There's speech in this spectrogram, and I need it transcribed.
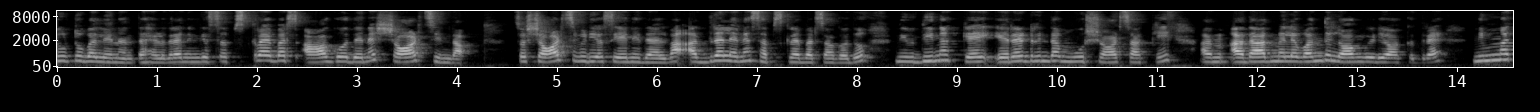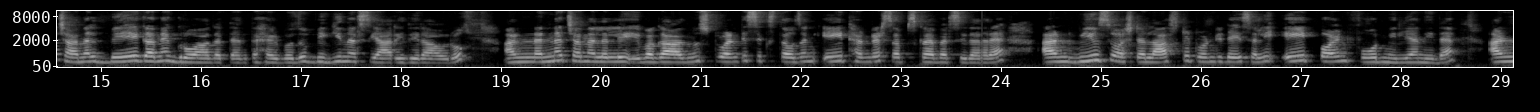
ಯೂಟ್ಯೂಬಲ್ಲಿ ಏನಂತ ಹೇಳಿದ್ರೆ ನಿಮಗೆ ಸಬ್ಸ್ಕ್ರೈಬರ್ಸ್ ಆಗೋದೇನೆ ಶಾರ್ಟ್ಸಿಂದ ಸೊ ಶಾರ್ಟ್ಸ್ ವಿಡಿಯೋಸ್ ಏನಿದೆ ಅಲ್ವಾ? ಅದರಲ್ಲೇ ಸಬ್ಸ್ಕ್ರೈಬರ್ಸ್ ಆಗೋದು. ನೀವು ದಿನಕ್ಕೆ ಎರಡರಿಂದ ಮೂರು ಶಾರ್ಟ್ಸ್ ಹಾಕಿ ಅದಾದಮೇಲೆ ಒಂದು ಲಾಂಗ್ ವಿಡಿಯೋ ಹಾಕಿದ್ರೆ ನಿಮ್ಮ ಚಾನಲ್ ಬೇಗನೆ ಗ್ರೋ ಆಗುತ್ತೆ ಅಂತ ಹೇಳ್ಬೋದು. ಬಿಗಿನರ್ಸ್ ಯಾರಿದ್ದೀರಾ ಅವರು? ಆ್ಯಂಡ್ ನನ್ನ ಚಾನಲಲ್ಲಿ ಇವಾಗ almost twenty six thousand eight hundred subscribers ಇದ್ದಾರೆ ಆ್ಯಂಡ್ ವ್ಯೂಸು ಅಷ್ಟೇ ಲಾಸ್ಟ್ ಟ್ವೆಂಟಿ ಡೇಸಲ್ಲಿ ಏಯ್ಟ್ ಪಾಯಿಂಟ್ ಫೋರ್ ಮಿಲಿಯನ್ ಇದೆ. ಆ್ಯಂಡ್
